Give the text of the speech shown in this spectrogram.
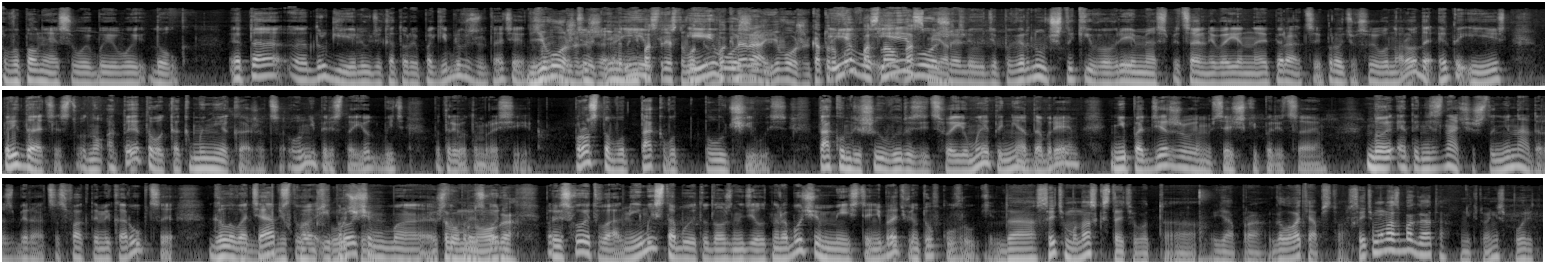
выполняя свой боевой долг это э, другие люди, которые погибли в результате этого Его мятежа. же, именно и, непосредственно, вот его Вагнера, же, его же, которого и он послал и на смерть. его же люди повернуть штыки во время специальной военной операции против своего народа, это и есть предательство. Но от этого, как мне кажется, он не перестает быть патриотом России. Просто вот так вот получилось. Так он решил выразить свое. Мы это не одобряем, не поддерживаем, всячески порицаем. Но это не значит, что не надо разбираться с фактами коррупции, головотяпства и прочим, э, Этого что происходит, происходит в армии. И мы с тобой это должны делать на рабочем месте, а не брать винтовку в руки. Да, с этим у нас, кстати, вот э, я про головотяпство. С этим у нас богато, никто не спорит.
